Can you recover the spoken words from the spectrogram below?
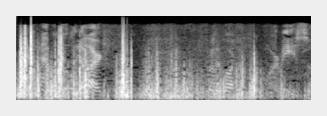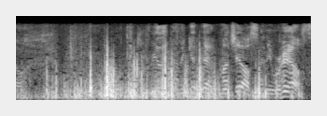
We have a little yard in front of our RV, so I don't think you're really going to get that much else else.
